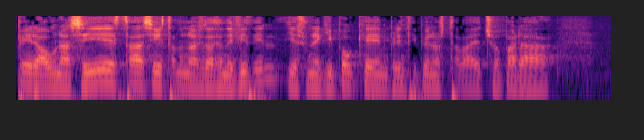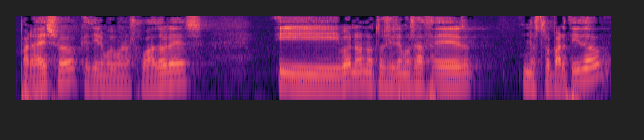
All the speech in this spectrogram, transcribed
pero aún así está, sigue estando en una situación difícil y es un equipo que en principio no estaba hecho para, para eso, que tiene muy buenos jugadores y bueno, nosotros iremos a hacer nuestro partido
